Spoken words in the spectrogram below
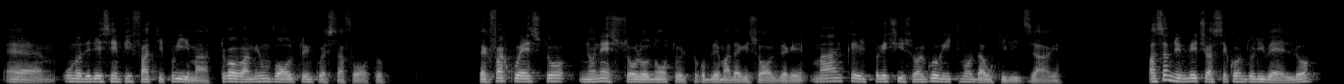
eh, uno degli esempi fatti prima, trovami un volto in questa foto. Per far questo non è solo noto il problema da risolvere, ma anche il preciso algoritmo da utilizzare. Passando invece al secondo livello,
